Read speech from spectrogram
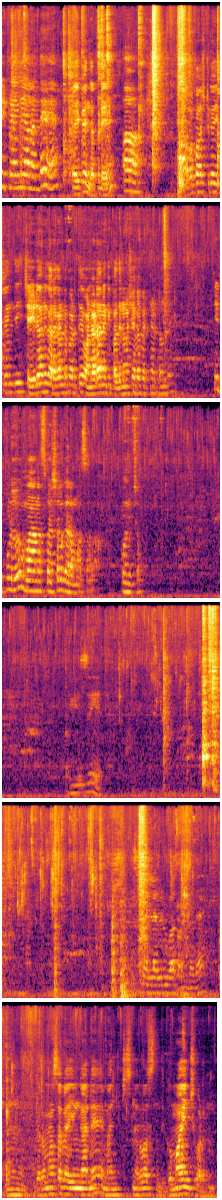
ఇప్పుడు ఏం చేయాలంటే అయిపోయింది అప్పుడే. ఆ, చాలా ఫాస్ట్గా అయిపోయింది. చేయడానికి అరగంట పడితే వండడానికి పది నిమిషాలు పెట్టినట్టుంది. ఇప్పుడు మన స్పెషల్ గరం మసాలా కొంచెం. ఈజీ మ్మ్. గరం మసాలా వేయంగానే మంచి స్మెల్ వస్తుంది. గుమాయించబడుతుంది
